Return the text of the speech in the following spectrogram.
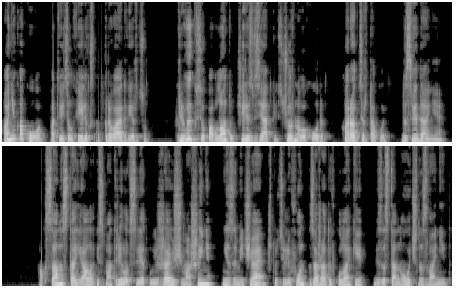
"А никакого", ответил Феликс, открывая дверцу. "Привык все по блату, через взятки, с черного хода. Характер такой. До свидания". Оксана стояла и смотрела вслед уезжающей машине, не замечая, что телефон, зажатый в кулаке, безостановочно звонит.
